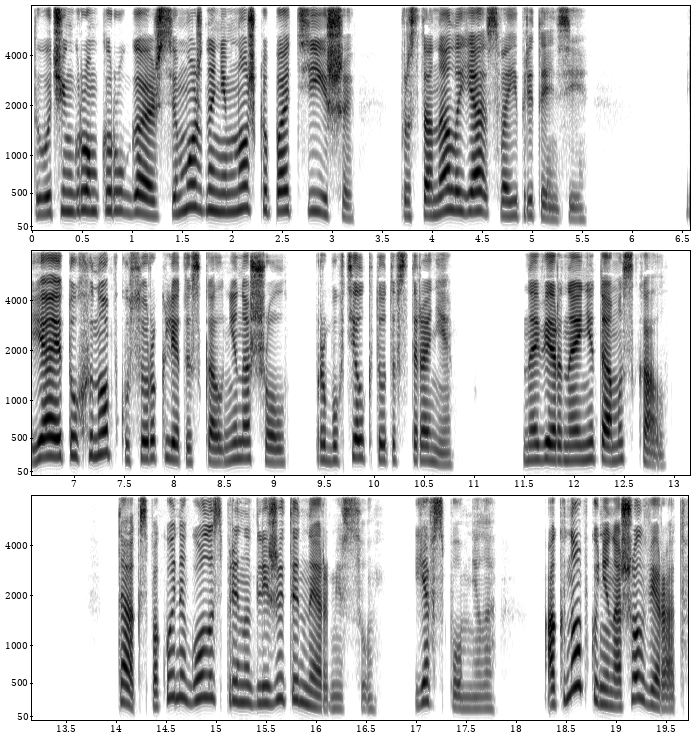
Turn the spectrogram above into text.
Ты очень громко ругаешься, можно немножко потише?» Простонала я свои претензии. «Я эту кнопку сорок лет искал, не нашел. пробухтел кто-то в стороне. «Наверное, не там искал». Так, спокойный голос принадлежит Энермису. Я вспомнила. А кнопку не нашел Верат.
